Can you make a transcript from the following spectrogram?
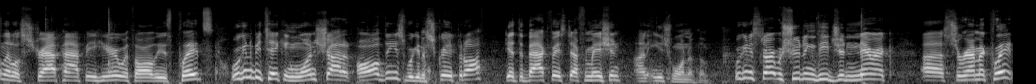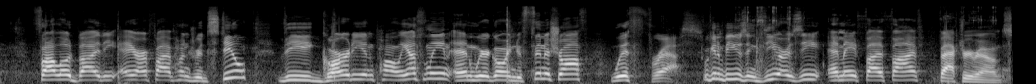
A little strap happy here with all these plates. We're gonna be taking one shot at all of these. We're gonna scrape it off, get the back face deformation on each one of them. We're gonna start with shooting the generic uh, ceramic plate, followed by the AR500 steel, the Guardian polyethylene, and we're going to finish off with FRAS. We're gonna be using DRZ M855 factory rounds.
